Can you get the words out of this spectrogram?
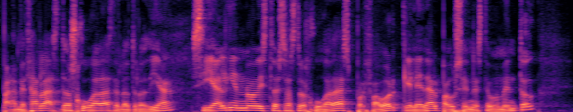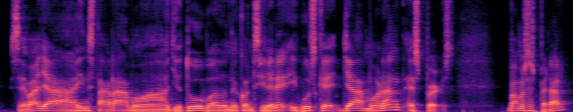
Para empezar, las dos jugadas del otro día. Si alguien no ha visto esas dos jugadas, por favor, que le dé al pause en este momento, se vaya a Instagram o a YouTube o a donde considere y busque ya Morant Spurs. Vamos a esperar.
